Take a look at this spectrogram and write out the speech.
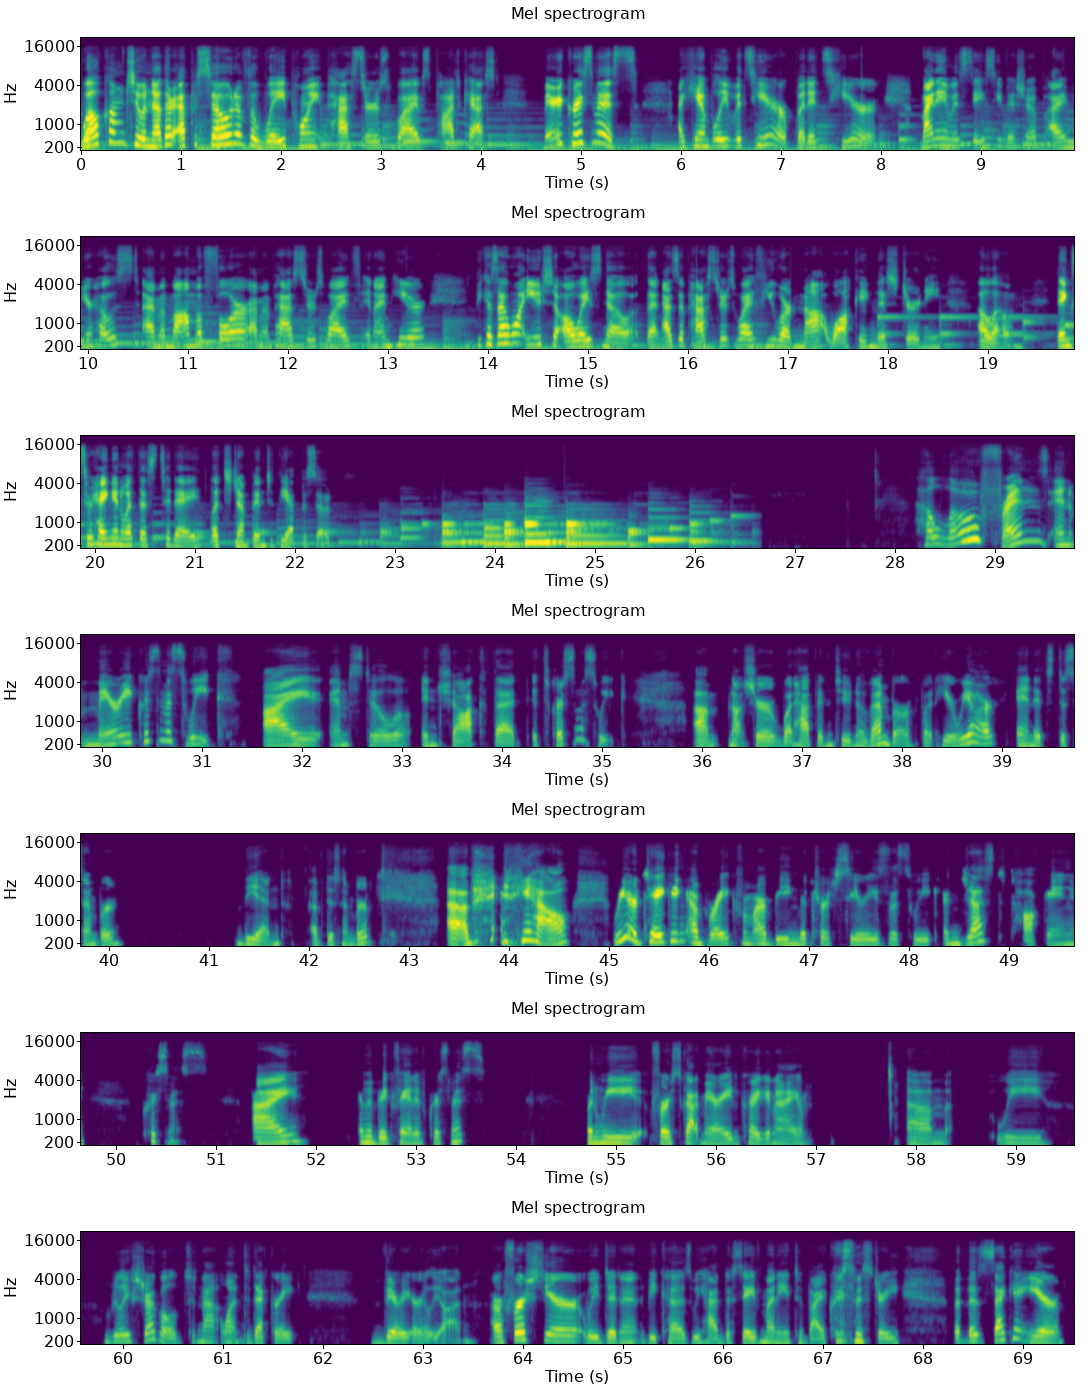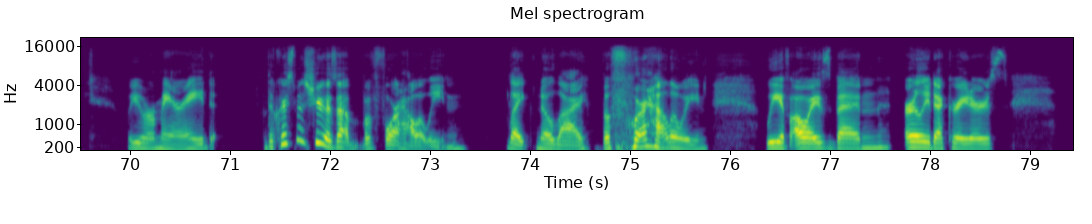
Welcome to another episode of the Waypoint Pastors Wives podcast. Merry Christmas! I can't believe it's here, but it's here. My name is Stacy Bishop. I'm your host. I'm a mom of four. I'm a pastor's wife, and I'm here because I want you to always know that as a pastor's wife, you are not walking this journey alone. Thanks for hanging with us today. Let's jump into the episode. Hello, friends, and Merry Christmas week. I am still in shock that it's Christmas week. Um, not sure what happened to November, but here we are, and it's December, the end of December. Um, anyhow, we are taking a break from our Being the Church series this week and just talking Christmas. I am a big fan of Christmas. When we first got married, Craig and I um, we really struggled to not want to decorate very early on. Our first year, we didn't because we had to save money to buy a Christmas tree. But the second year we were married, the Christmas tree was up before Halloween. Like, no lie, before Halloween. We have always been early decorators.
